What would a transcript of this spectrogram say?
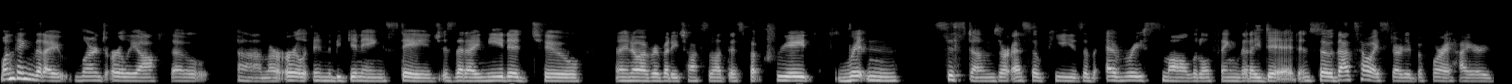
one thing that I learned early off though, um, or early in the beginning stage is that I needed to and I know everybody talks about this, but create written systems or SOPs of every small little thing that I did. And so that's how I started before I hired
